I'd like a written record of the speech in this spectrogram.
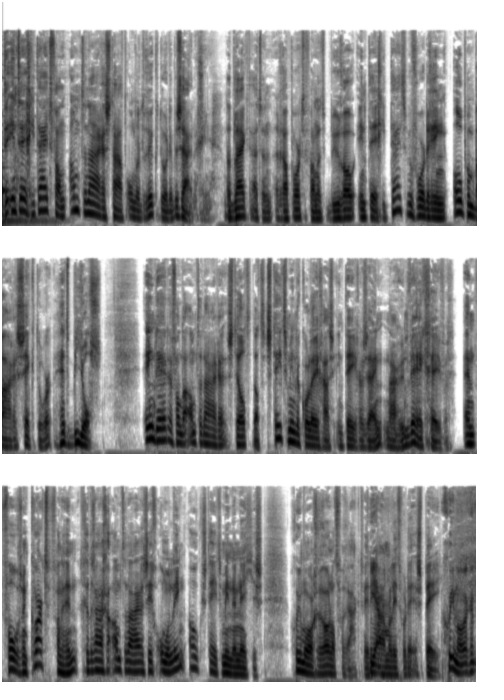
De integriteit van ambtenaren staat onder druk door de bezuinigingen. Dat blijkt uit een rapport van het Bureau Integriteitsbevordering Openbare Sector, het BIOS. Een derde van de ambtenaren stelt dat steeds minder collega's integer zijn naar hun werkgever. En volgens een kwart van hen gedragen ambtenaren zich onderling ook steeds minder netjes. Goedemorgen, Ronald van Raak, Tweede Kamerlid voor de SP. Goedemorgen.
